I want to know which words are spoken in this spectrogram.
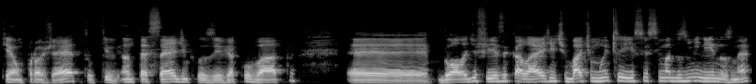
que é um projeto que antecede, inclusive, a Cuvata, é, dou aula de física lá e a gente bate muito isso em cima dos meninos, né?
